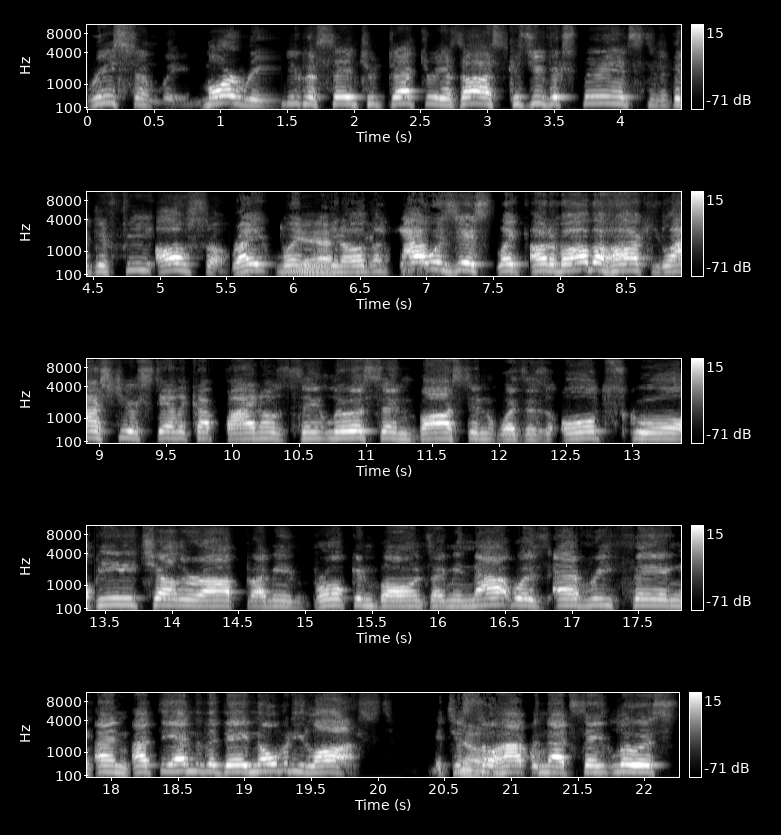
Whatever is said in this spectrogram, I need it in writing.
recently, more re- you the same trajectory as us because you've experienced the, the defeat also, right? When Yeah. you know, like that was just like out of all the hockey last year, Stanley Cup Finals, St. Louis and Boston was as old school, beat each other up. I mean, broken bones. I mean, that was everything. And at the end of the day, nobody lost. It just No. so happened that St. Louis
